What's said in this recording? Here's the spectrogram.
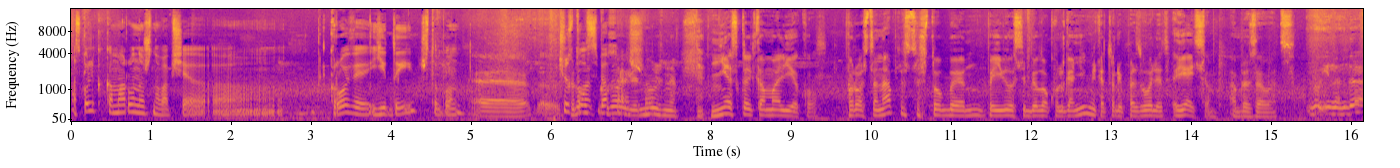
А сколько комару нужно вообще э, крови, еды, чтобы он э, чувствовал себя крови хорошо? нужно несколько молекул просто-напросто, чтобы появился белок в организме, который позволит яйцам образоваться. Ну, иногда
